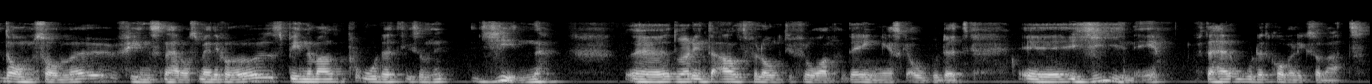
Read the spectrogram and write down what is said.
de som eh, finns nära oss människor. Och spinner man på ordet liksom gin eh, då är det inte allt för långt ifrån det engelska ordet gini. Det här ordet kommer liksom att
